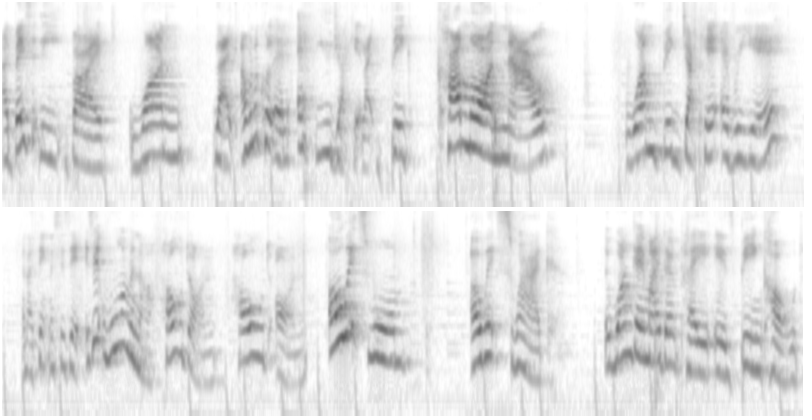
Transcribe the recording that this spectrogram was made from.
I basically buy one like I want to call it an FU jacket, like big. Come on now, one big jacket every year, and I think this is it. Is it warm enough? Hold on, hold on. Oh, it's warm. Oh, it's swag. The one game I don't play is being cold.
